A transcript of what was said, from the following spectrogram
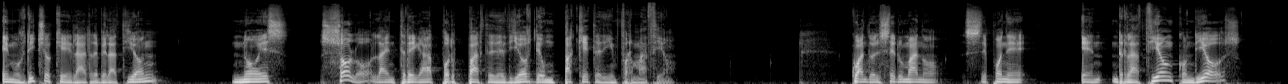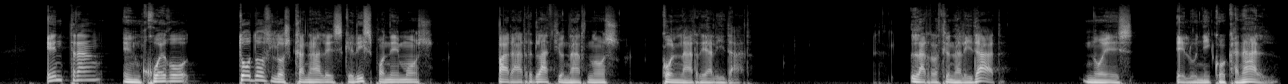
Hemos dicho que la revelación no es solo la entrega por parte de Dios de un paquete de información. Cuando el ser humano se pone en relación con Dios, entran en juego todos los canales que disponemos para relacionarnos con la realidad. La racionalidad no es el único canal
